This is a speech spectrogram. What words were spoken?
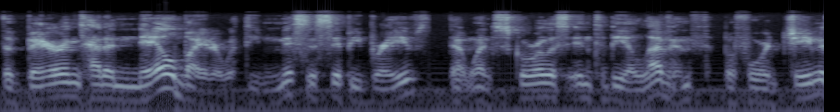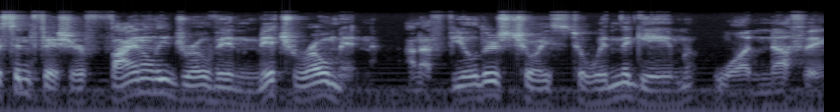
The Barons had a nail biter with the Mississippi Braves that went scoreless into the 11th before Jameson Fisher finally drove in Mitch Roman on a fielder's choice to win the game 1 0.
